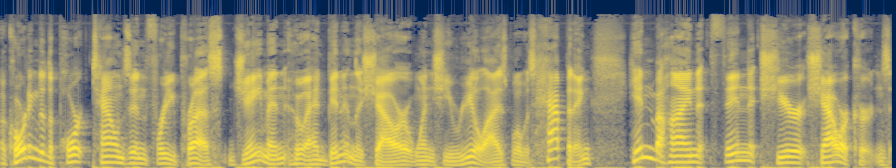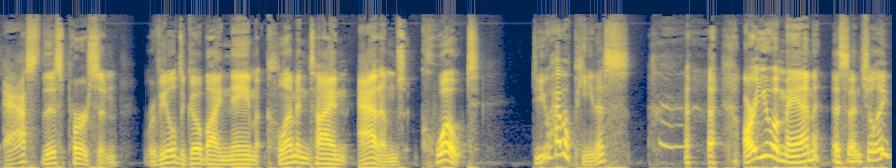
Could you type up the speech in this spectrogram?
According to the Port Townsend Free Press, Jaman, who had been in the shower when she realized what was happening, hidden behind thin, sheer shower curtains, asked this person, revealed to go by name Clementine Adams, quote, Do you have a penis? Are you a man, essentially?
